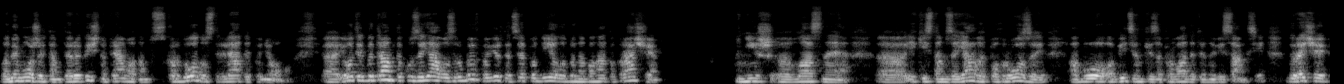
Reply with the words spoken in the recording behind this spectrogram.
вони можуть там теоретично прямо там з кордону стріляти по ньому. Е, І от якби Трамп таку заяву зробив, повірте, це подіяло би набагато краще. Ніж е, власне е, якісь там заяви, погрози або обіцянки запровадити нові санкції. До речі,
